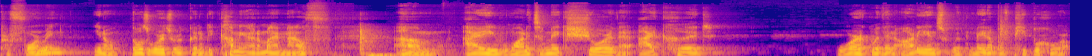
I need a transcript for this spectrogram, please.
performing you know, those words were going to be coming out of my mouth. Um, I wanted to make sure that I could work with an audience with made up of people who were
